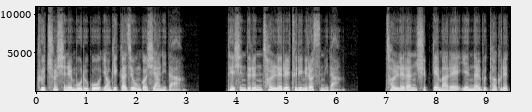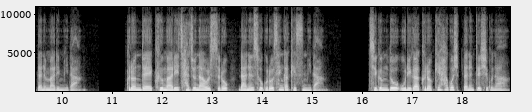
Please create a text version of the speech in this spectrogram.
그 출신을 모르고 여기까지 온 것이 아니다. 대신들은 전례를 들이밀었습니다. 전례란 쉽게 말해 옛날부터 그랬다는 말입니다. 그런데 그 말이 자주 나올수록 나는 속으로 생각했습니다. 지금도 우리가 그렇게 하고 싶다는 뜻이구나.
